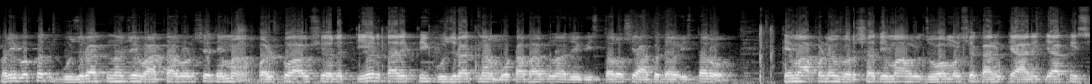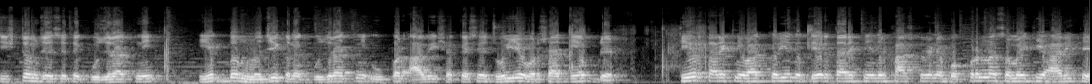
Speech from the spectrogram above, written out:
ફરી વખત ગુજરાતના જે વાતાવરણ છે તેમાં પલટો આવશે અને તેર તારીખથી ગુજરાતના મોટાભાગના જે વિસ્તારો છે, આ બધા વિસ્તારો, તેમાં આપણને વરસાદી માહોલ જોવા મળશે કારણ કે આ રીતે આખી સિસ્ટમ જે છે તે ગુજરાતની એકદમ નજીક અને ગુજરાતની ઉપર આવી શકે છે. જોઈએ વરસાદની અપડેટ. તેર તારીખની વાત કરીએ તો તેર તારીખની અંદર ખાસ કરીને બપોરના સમયથી આ રીતે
